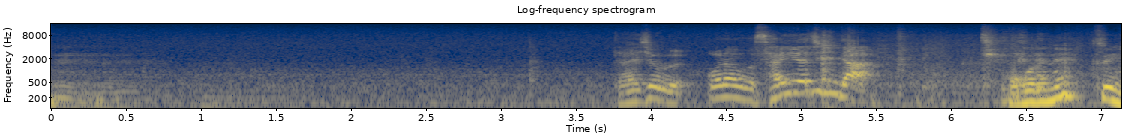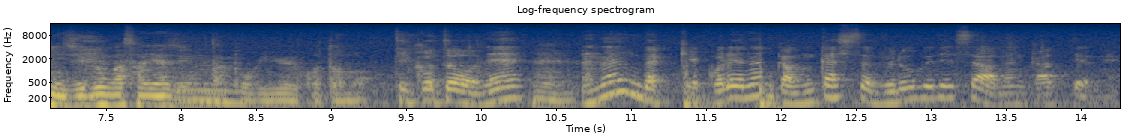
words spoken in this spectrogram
うん。うん大丈夫。オラもサイヤ人だ。ここでねついに自分がサイヤ人だということも、ってことをね。えあなんだっけ？これなんか昔さブログでさなんかあったよね。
